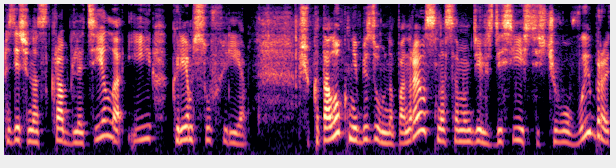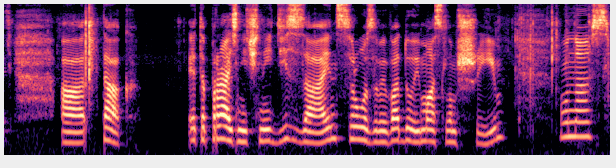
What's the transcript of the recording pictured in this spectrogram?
Здесь у нас скраб для тела и крем-суфле. Вообще, каталог мне безумно понравился, на самом деле. Здесь есть из чего выбрать. А, так, это праздничный дизайн с розовой водой и маслом ши у нас.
